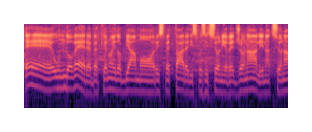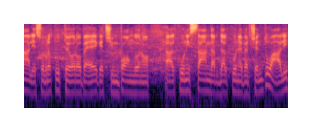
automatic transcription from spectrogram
è un dovere perché noi dobbiamo rispettare disposizioni regionali, nazionali e soprattutto europee che ci impongono alcuni standard, alcune percentuali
